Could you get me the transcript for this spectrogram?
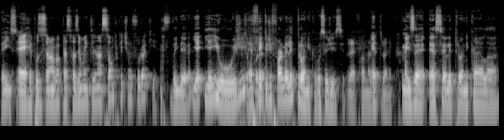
É isso. É, reposicionava a peça, fazia uma inclinação porque tinha um furo aqui. Nossa, doideira. E, e aí hoje é feito de forma eletrônica, você disse. É, forma É, eletrônica. Mas é essa eletrônica ela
